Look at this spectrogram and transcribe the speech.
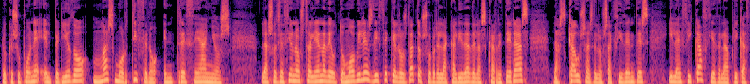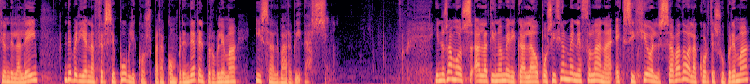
lo que supone el periodo más mortífero en 13 años. La Asociación Australiana de Automóviles dice que los datos sobre la calidad de las carreteras, las causas de los accidentes y la eficacia de la aplicación de la ley deberían hacerse públicos para comprender el problema y salvar vidas. Y nos vamos a Latinoamérica. La oposición venezolana exigió el sábado a la Corte Suprema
